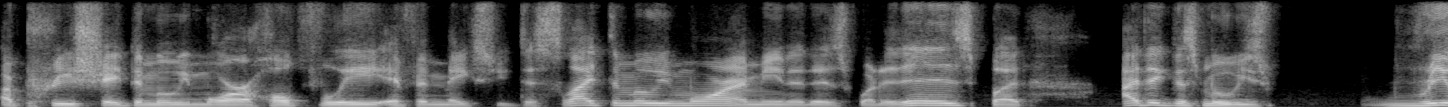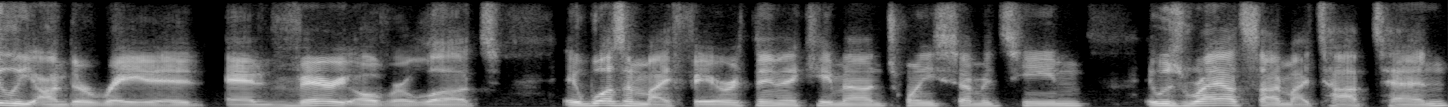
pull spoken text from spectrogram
appreciate the movie more. Hopefully, if it makes you dislike the movie more, I mean, it is what it is. But I think this movie's really underrated and very overlooked. It wasn't my favorite thing that came out in 2017. It was right outside my top 10,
